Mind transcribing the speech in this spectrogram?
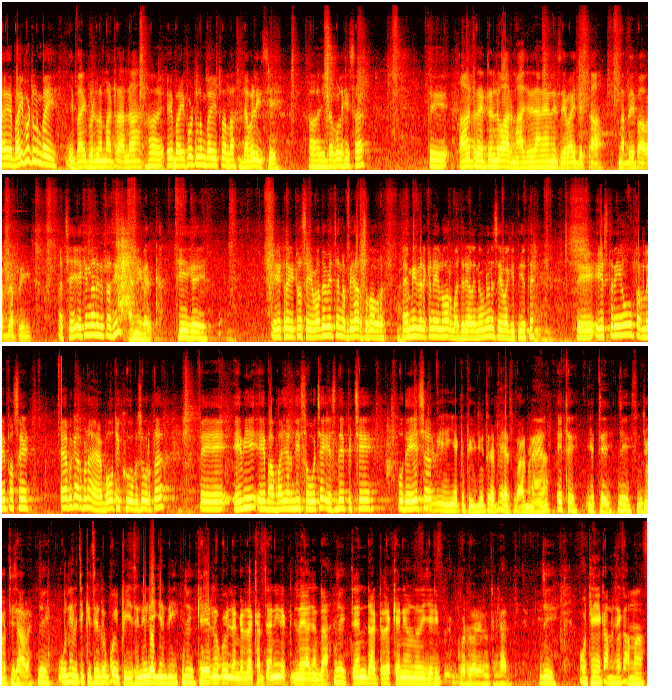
ਇਹ 22 ਫੁੱਟ ਲੰਬਾਈ ਇਹ 22 ਫੁੱਟ ਲੰਮਾ ਟਰਾਲਾ। ਹਾਂ ਇਹ 22 ਫੁੱਟ ਲੰਬਾਈ ਟਰਾਲਾ। ਡਬਲ ਹਿੱਸੇ। ਹਾਂ ਜੀ ਡਬਲ ਹਿੱਸਾ। ਤੇ ਆਹ ਟਰੈਕਟਰ ਲੋਹਾਰ ਮਾਜਰਿਆਂ ਨੇ ਸੇਵਾ ਹੀ ਦਿੱਤਾ 90 ਪਾਵਰ ਦਾ ਪ੍ਰੀਤ। ਅੱਛਾ ਇਹ ਕਿੰਨਾ ਨੇ ਦਿੱਤਾ ਸੀ? ਐਮੀ ਵਰਕ। ਠੀਕ ਹੈ। ਇਹ ਟਰੈਕਟਰ ਸੇਵਾ ਦੇ ਵਿੱਚ 90 ਹਾਰਸ ਪਾਵਰ ਐਮੀ ਵਿਰਕ ਨੇ ਲੋਹਰ ਮਾਜਰੇ ਵਾਲੇ ਨੇ ਉਹਨਾਂ ਨੇ ਸੇਵਾ ਕੀਤੀ ਇੱਥੇ। ਤੇ ਇਸ ਤਰ੍ਹਾਂ ਹੀ ਉਹ ਪਰਲੇ ਪਾਸੇ ਐਬ ਘਰ ਬਣਾਇਆ ਹੈ, ਬਹੁਤ ਹੀ ਖੂਬਸੂਰਤ। ਤੇ ਇਹ ਵੀ ਇਹ ਬਾਬਾ ਜੀ ਦੀ ਸੋਚ ਹੈ ਇਸ ਦੇ ਪਿੱਛੇ ਉਦੇਸ਼ ਫਿਰ ਵੀ ਅਸੀਂ ਇੱਕ ਫਿਜ਼ੀਓਥੈਰੇਪੀ ਹਸਪਤਾਲ ਬਣਾਇਆ। ਇੱਥੇ? ਇੱਥੇ। ਜੀ। ਜੋਤੀ ਸਾਰ ਜੀ। ਉਹਦੇ ਵਿੱਚ ਕਿਸੇ ਤੋਂ ਕੋਈ ਫੀਸ ਨਹੀਂ ਲਈ ਜਾਂਦੀ। ਜੀ। ਕਿਸੇ ਤੋਂ ਕੋਈ ਲੰਗਰ ਦਾ ਖਰਚਾ ਨਹੀਂ ਰੱਖ- ਲਿਆ ਜਾਂਦਾ। ਜੀ। ਤਿੰਨ ਡਾਕਟਰ ਰੱਖੇ ਨੇ ਉਹਨਾਂ ਦੀ ਜਿਹੜੀ ਗੁਰਦੁਆਰੇ ਨੂੰ ਤਨਖਾਹ ਦਿੱਤੀ ਜੀ। ਉੱਥੇ ਕਮ ਸੇ ਕਮ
